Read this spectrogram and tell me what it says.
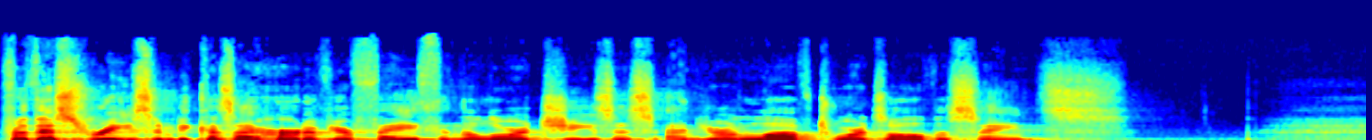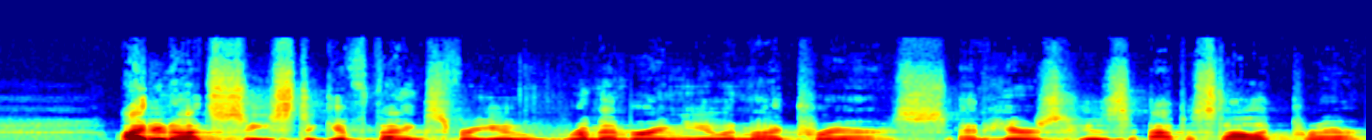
For this reason, because I heard of your faith in the Lord Jesus and your love towards all the saints, I do not cease to give thanks for you, remembering you in my prayers. And here's his apostolic prayer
